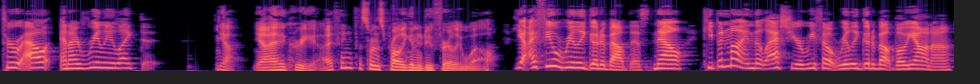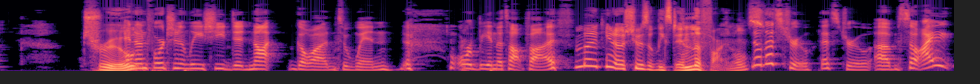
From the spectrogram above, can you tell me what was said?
throughout, and I really liked it. Yeah, yeah, I agree. I think this one's probably going to do fairly well. Yeah, I feel really good about this. Now, keep in mind that last year we felt really good about Bojana, True. and unfortunately she did not go on to win or be in the top five. but, you know, she was at least in the finals. No, that's true. That's true. Um, so I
